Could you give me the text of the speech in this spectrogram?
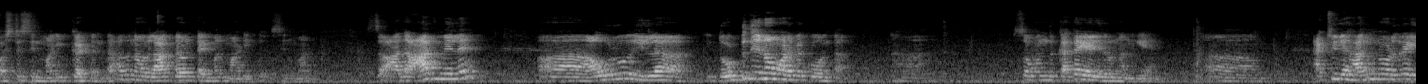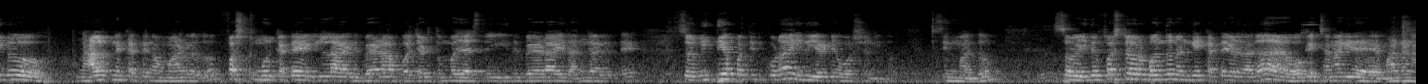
ಫಸ್ಟ್ ಸಿನಿಮಾ ಇಕ್ಕಟ್ ಅಂತ. ಅದು ನಾವು ಲಾಕ್ ಡೌನ್ ಅಲ್ಲಿ ಮಾಡಿದ್ದು ಸಿನಿಮಾ. ಸೊ ಅದಾದ್ಮೇಲೆ ಅವರು ಇಲ್ಲ ದೊಡ್ಡದೇನೋ ಮಾಡಬೇಕು ಅಂತ. ಸೊ ಒಂದು ಕತೆ ಹೇಳಿದ್ರು ನನಗೆ. ಆ್ಯಕ್ಚುಲಿ ಹಂಗೆ ನೋಡಿದ್ರೆ ಇದು ನಾಲ್ಕನೇ ಕತೆ ನಾವು ಮಾಡಿರೋದು. ಫಸ್ಟ್ ಮೂರು ಕತೆ ಇಲ್ಲ ಇದು ಬೇಡ ಬಜೆಟ್ ತುಂಬ ಜಾಸ್ತಿ ಇದು ಬೇಡ ಇದು ಹಂಗಾಗುತ್ತೆ. ಸೊ ವಿದ್ಯಾಪತಿದ್ ಕೂಡ ಇದು ಎರಡನೇ ವರ್ಷನ್ ಇದು ಸಿನಿಮಾದ್ದು. ಸೊ ಇದು ಫಸ್ಟ್ ಅವ್ರು ಬಂದು ನನಗೆ ಕತೆ ಹೇಳಿದಾಗ ಓಕೆ ಚೆನ್ನಾಗಿದೆ ಮಾಡೋಣ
